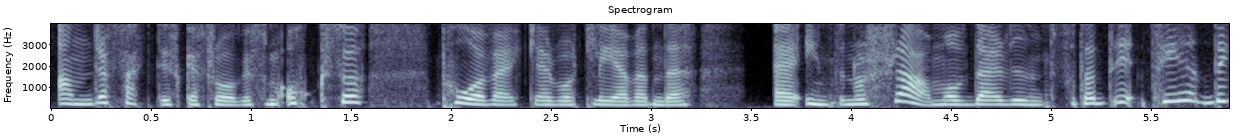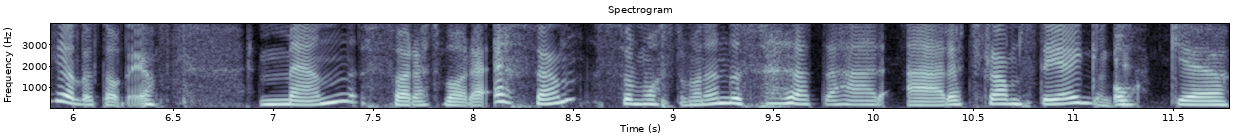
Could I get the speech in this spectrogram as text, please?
andra faktiska frågor som också påverkar vårt levande eh, inte når fram och där vi inte får ta del av det. Men för att vara FN så måste man ändå säga att det här är ett framsteg Okej. och eh,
